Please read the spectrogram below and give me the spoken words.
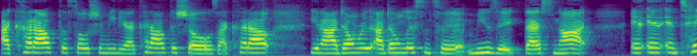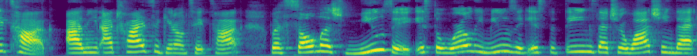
I cut out the social media. I cut out the shows. I cut out, you know, I don't really, I don't listen to music that's not. And, and, and TikTok, I mean, I tried to get on TikTok, but so much music. It's the worldly music. It's the things that you're watching that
